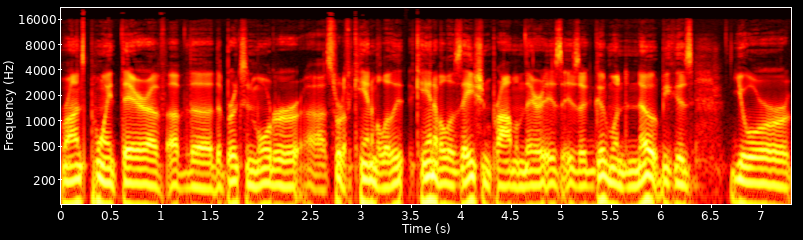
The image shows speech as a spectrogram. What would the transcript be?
Ron's point there of, of the the bricks and mortar uh, sort of cannibal, cannibalization problem there is is a good one to note because your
